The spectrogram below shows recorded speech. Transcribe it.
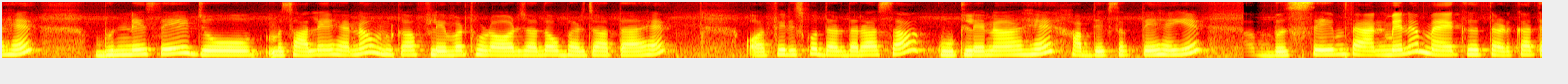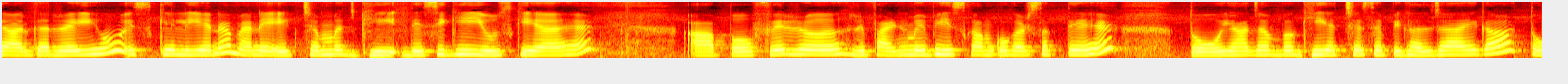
है। भुनने से जो मसाले हैं ना, उनका फ्लेवर थोड़ा और ज़्यादा उभर जाता है और फिर इसको दरदरा सा कूट लेना है। आप देख सकते हैं ये। अब सेम पैन में ना मैं एक तड़का तैयार कर रही हूँ। इसके लिए ना मैंने एक चम्मच घी, देसी घी यूज़ किया है। आप फिर रिफाइंड में भी इस काम को कर सकते हैं। तो यहाँ जब घी अच्छे से पिघल जाएगा तो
